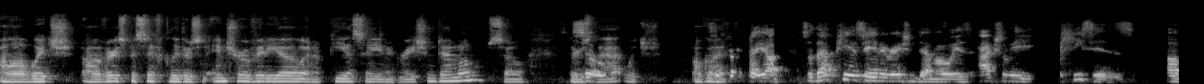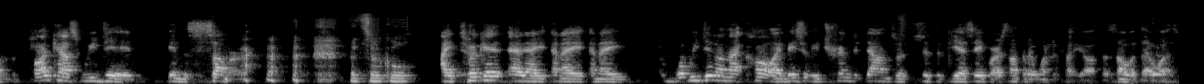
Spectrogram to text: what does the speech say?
uh, which uh, very specifically there's an intro video and a PSA integration demo. So there's so, that, which Oh, go ahead. yeah. So that PSA integration demo is actually pieces of the podcast we did in the summer. That's so cool. I took it and I and I and I what we did on that call, I basically trimmed it down so it's just the PSA part. It's not that I wanted to cut you off. That's not what that was.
